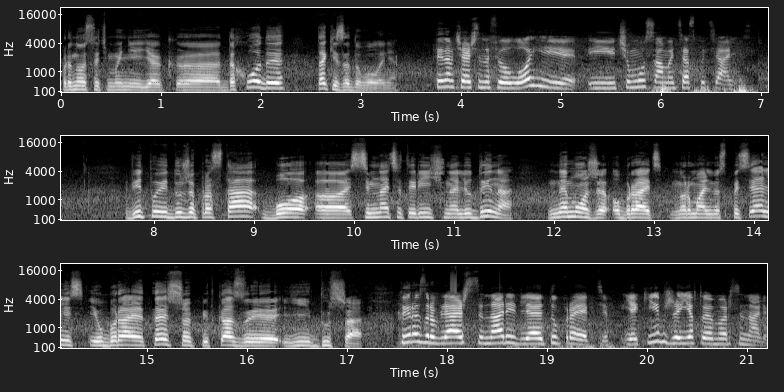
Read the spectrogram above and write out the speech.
приносить мені як е, доходи, так і задоволення. Ти навчаєшся на філології, і чому саме ця спеціальність? Відповідь дуже проста, бо е, 17-річна людина не може обрати нормальну спеціальність і обирає те, що підказує їй душа. Ти розробляєш сценарій для ютуб проєктів, які вже є в твоєму арсеналі.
